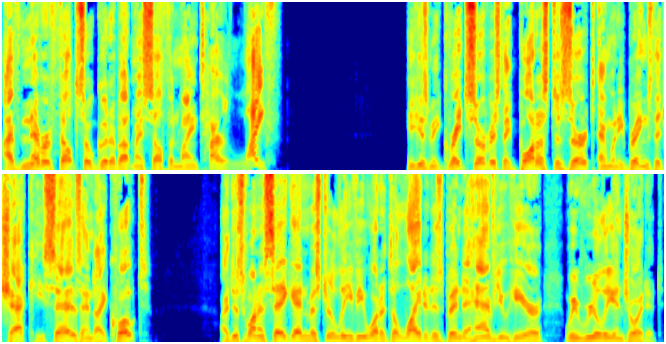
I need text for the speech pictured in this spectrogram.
I've never felt so good about myself in my entire life. He gives me great service. They bought us dessert. And when he brings the check, he says, and I quote, I just want to say again, Mr. Levy, what a delight it has been to have you here. We really enjoyed it.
